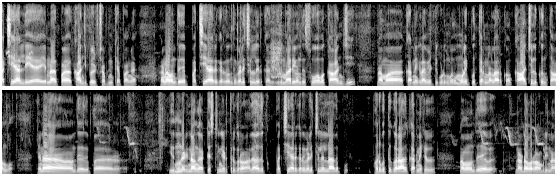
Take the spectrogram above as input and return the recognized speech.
பச்சையாக இல்லையே என்ன இப்போ காஞ்சி போயிடுச்சு அப்படின்னு கேட்பாங்க. ஆனால் வந்து பச்சையாக இருக்கிறது வந்து விளைச்சல் இருக்காது. இது மாதிரி வந்து சோவை காஞ்சி நம்ம கரணிகளாக வெட்டி கொடுக்கும்போது முளைப்பு திறன் நல்லாயிருக்கும் காய்ச்சலுக்கும் தாங்கும். ஏன்னா வந்து இப்போ இது முன்னாடி நாங்கள் டெஸ்டிங் எடுத்துருக்குறோம். அதாவது பச்சையாக இருக்கிற விளைச்சல் இல்லாத பருவத்துக்கு வராத கருணைகள் நம்ம வந்து நடவரோம் அப்படின்னா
